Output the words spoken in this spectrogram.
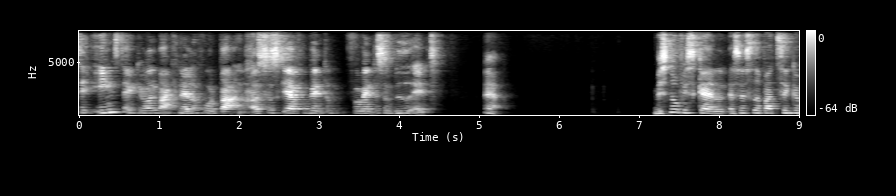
det eneste, jeg gjorde, det var at knalde og få et barn, og så skal jeg forvente, forvente at vide alt. Hvis nu vi skal, altså jeg sidder bare og tænker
